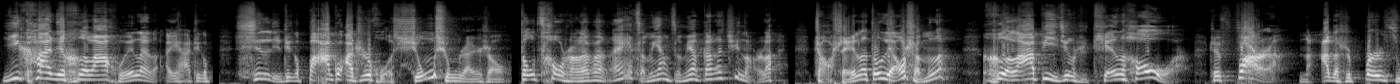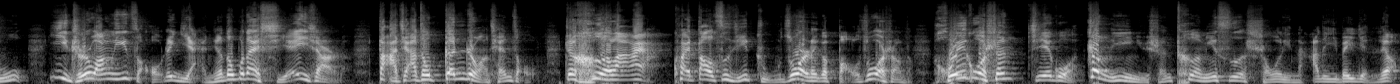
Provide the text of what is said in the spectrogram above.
一看见赫拉回来了，哎呀，这个心里这个八卦之火熊熊燃烧，都凑上来问：“哎，怎么样？怎么样？刚才去哪儿了？找谁了？都聊什么了？”赫拉毕竟是天后啊，这范儿啊拿的是倍儿足，一直往里走，这眼睛都不带斜一下的。大家都跟着往前走。这赫拉呀，快到自己主座那个宝座上头，回过身接过正义女神特弥斯手里拿的一杯饮料。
